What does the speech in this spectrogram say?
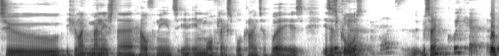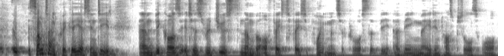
to, if you like, manage their health needs in, in more flexible kinds of ways is, of course, Sorry? Quicker. Oh, sometimes quicker, yes, indeed. Um, because it has reduced the number of face to face appointments, of course, that be, are being made in hospitals or,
